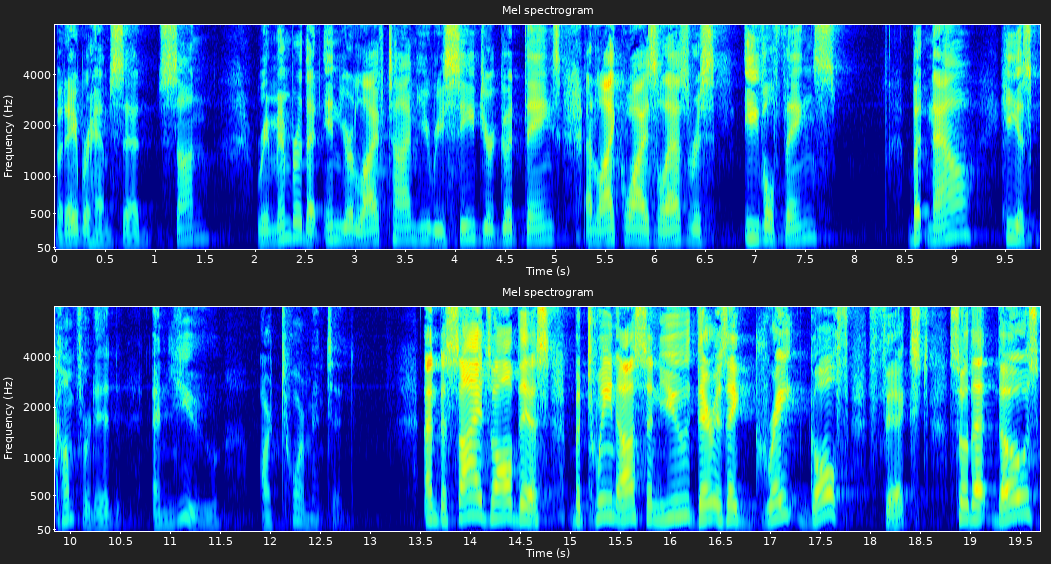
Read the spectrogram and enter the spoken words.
But Abraham said, Son, remember that in your lifetime you received your good things, and likewise Lazarus evil things. But now he is comforted, and you are tormented. And besides all this, between us and you, there is a great gulf fixed, so that those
